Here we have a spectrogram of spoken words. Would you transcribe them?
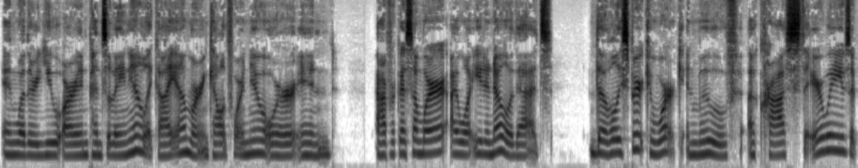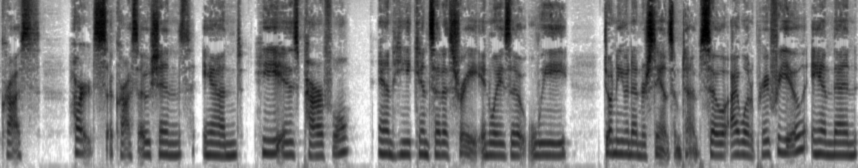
and whether you are in Pennsylvania like I am, or in California, or in Africa somewhere, I want you to know that the Holy Spirit can work and move across the airwaves, across hearts, across oceans, and He is powerful and He can set us free in ways that we don't even understand sometimes. So I want to pray for you. And then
